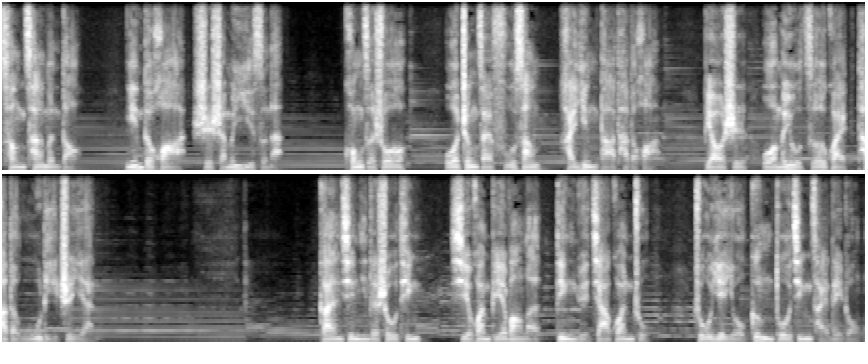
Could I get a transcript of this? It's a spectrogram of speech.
曾参问道：“您的话是什么意思呢？”孔子说：“我正在扶桑，还应答他的话，表示我没有责怪他的无礼之言。”感谢您的收听，喜欢别忘了订阅加关注，主页有更多精彩内容。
